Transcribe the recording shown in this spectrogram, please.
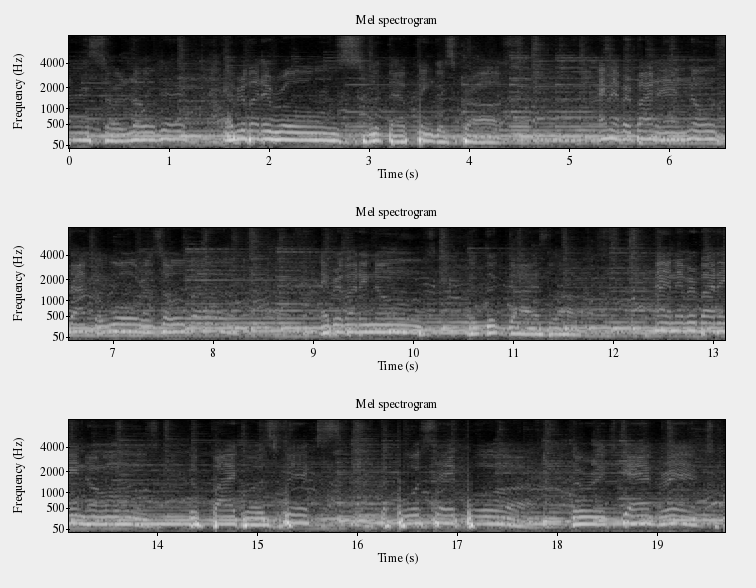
dice are loaded Everybody rolls with their fingers crossed. And everybody knows that the war is over. Everybody knows the good guys lost. And everybody knows the fight was fixed. The poor stay poor, the rich get rich.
